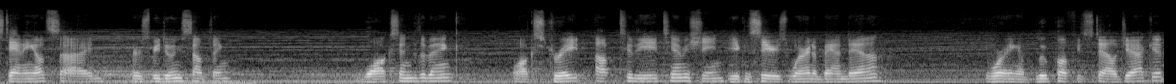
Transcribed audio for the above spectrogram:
standing outside, appears to be doing something, walks into the bank, walks straight up to the ATM machine. You can see he's wearing a bandana, wearing a blue puffy style jacket,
